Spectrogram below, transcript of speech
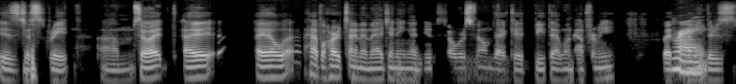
is just great. Um, so I I I'll have a hard time imagining a new Star Wars film that could beat that one out for me. But I mean, Right. there's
